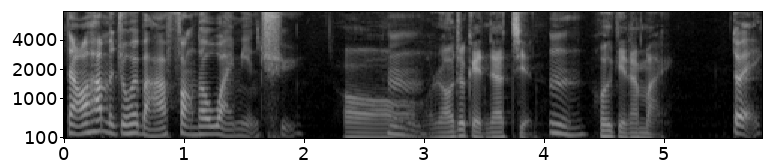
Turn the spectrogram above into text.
然后他们就会把它放到外面去哦，嗯、然后就给人家捡，嗯，或者给人家买，对，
